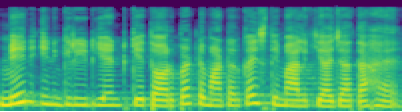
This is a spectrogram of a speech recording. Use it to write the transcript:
मेन इंग्रेडिएंट के तौर पर टमाटर का इस्तेमाल किया जाता है।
